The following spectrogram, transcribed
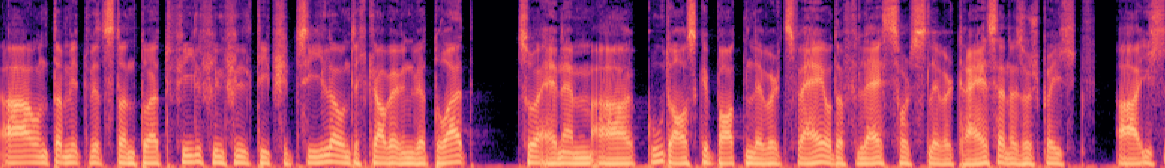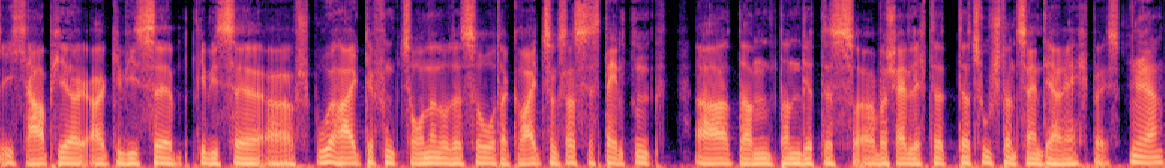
Äh, und damit wird es dann dort viel, viel, viel diffiziler. Und ich glaube, wenn wir dort zu einem äh, gut ausgebauten Level 2 oder vielleicht soll es Level 3 sein, also sprich äh, ich, ich habe hier äh, gewisse, gewisse äh, Spurhaltefunktionen oder so oder Kreuzungsassistenten, äh, dann, dann wird das äh, wahrscheinlich der, der Zustand sein, der erreichbar ist. Ja,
